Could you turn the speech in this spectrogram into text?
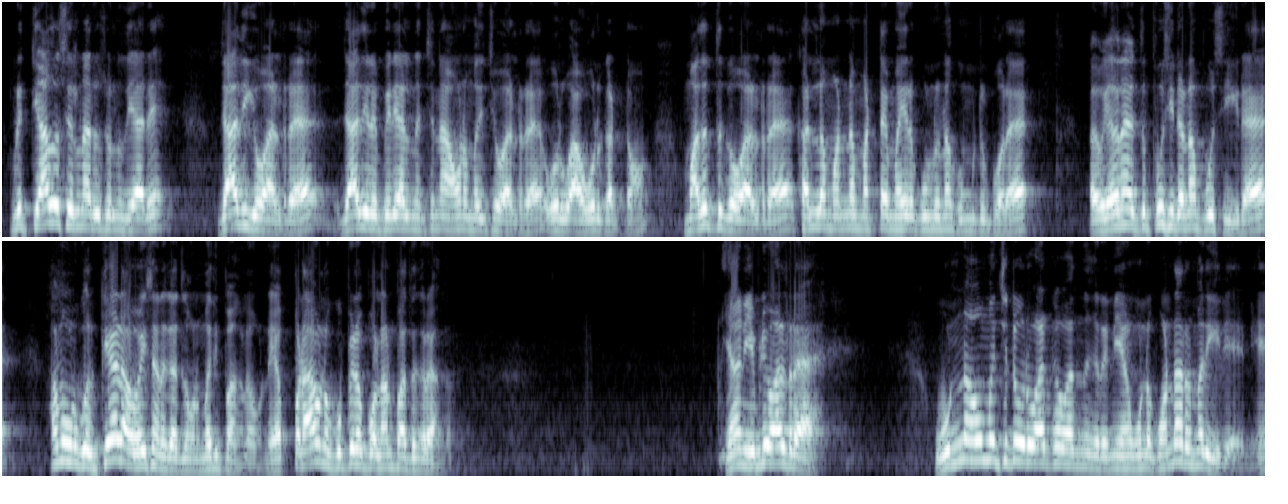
இப்படி தியாக சிறுநாருக்கு சொன்னது யார்? ஜாதிக்கு வாழ்கிற ஜாதியில் பெரிய ஆள் நினச்சின்னா அவனை மதித்து வாழ்கிற ஒரு வா- ஒரு கட்டம். மதத்துக்கு வாழ்கிற கல்லை மண்ணை மட்டை மயிரை கும்பிடுனா கும்பிட்டு போகிற எதனா எடுத்து பூசிட்டேன்னா பூசிக்கிற. ஆனால் உனக்கு ஒரு கேடா வயசான காலத்தில் உன்னை மதிப்பாங்களா உன்னை. எப்படா உன்னை குப்பையில் போடலான்னு பார்த்துக்கிறாங்க ஏன் நீ எப்படி வாழ்கிற உன்னை அவமதிச்சுட்டு ஒரு வாழ்க்கை வாழ்ந்துங்கிற. நீ உன்னை கொண்டாடுற மாதிரி இருக்கிறியா நீ?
